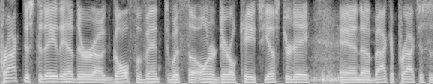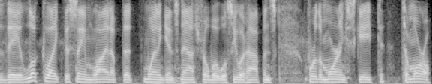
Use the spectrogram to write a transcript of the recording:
practiced today. They had their uh, golf event with uh, owner Daryl Katz yesterday, and uh, back at practice today. It looked like the same lineup that went against Nashville, but we'll see what happens for the morning skate tomorrow.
